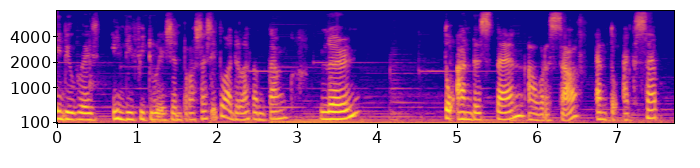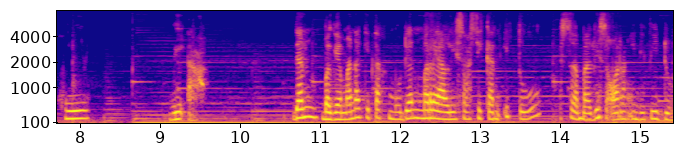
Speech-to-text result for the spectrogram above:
Individuation process itu adalah tentang learn to understand ourselves and to accept who we are. Dan bagaimana kita kemudian merealisasikan itu sebagai seorang individu.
